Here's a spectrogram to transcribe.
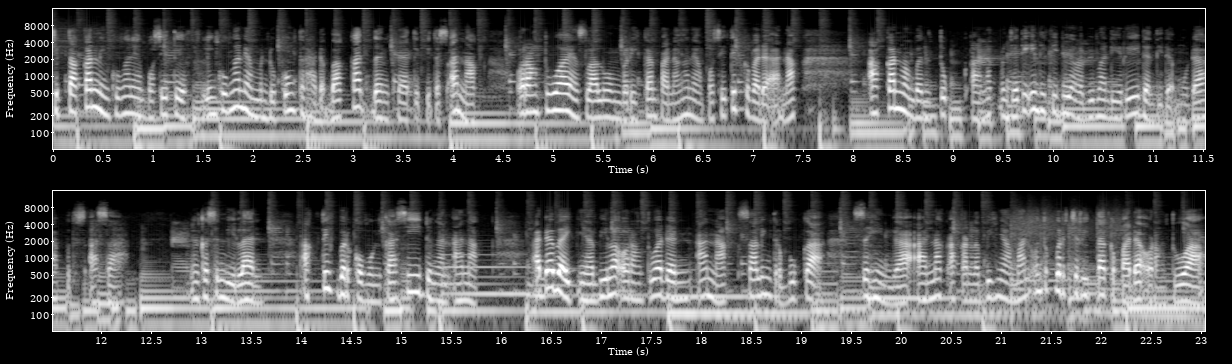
Ciptakan lingkungan yang positif, lingkungan yang mendukung terhadap bakat dan kreativitas anak. Orang tua yang selalu memberikan pandangan yang positif kepada anak akan membentuk anak menjadi individu yang lebih mandiri dan tidak mudah putus asa. Yang kesembilan, aktif berkomunikasi dengan anak. Ada baiknya bila orang tua dan anak saling terbuka, sehingga anak akan lebih nyaman untuk bercerita kepada orang tua.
